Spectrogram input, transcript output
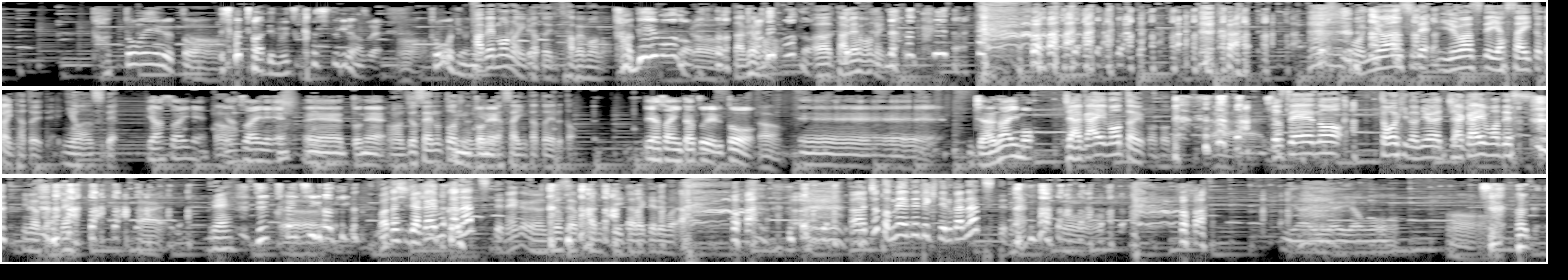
例えると？う、んちょっと待って、難しすぎるな、それ。うん頭皮の匂い。食べ物に例えて食べ物。食べ物？うん 食べ物。食べ物？うん食べ物に。なくない？もうニュアンスで、ニュアンスで野菜とかに例えて。ニュアンスで。野菜ね。うん野菜ね。えーっとね。うん女性の頭皮の匂いを野菜に例えると。野菜に例えると、うん。えー、じゃがいも。じゃがいもということで。はい女性の頭皮の匂いはじゃがいもです。皆さんね。はい。ね。絶対違う気が。私じゃがいもかなっつってね、うん女性を感じていただければ。あちょっと目出てきてるかなっつってね。いやいやいや、もうん。うんう、じゃ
